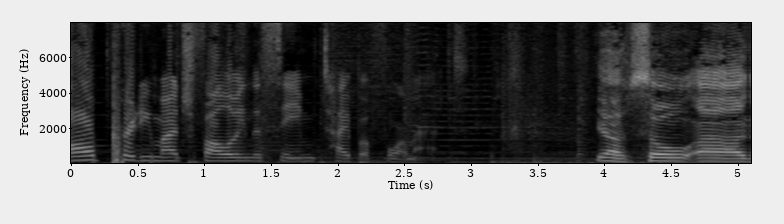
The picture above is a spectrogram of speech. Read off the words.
all pretty much following the same type of format? Yeah, so uh,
